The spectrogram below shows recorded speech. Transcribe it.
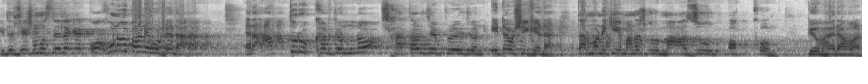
কিন্তু যে সমস্ত এলাকায় কখনো পানি ওঠে না, এরা আত্মরক্ষার জন্য সাঁতার যে প্রয়োজন, এটাও শিখে না। তার মানে কি মানুষগুলো মাজুর, অক্ষম। প্রিয় ভাইরা আমার,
